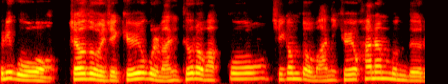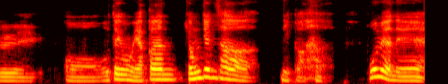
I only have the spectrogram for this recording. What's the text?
그리고 저도 이제 교육을 많이 들어봤고 지금도 많이 교육하는 분들을 어 어떻게 보면 약간 경쟁사니까 보면은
